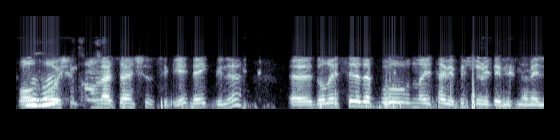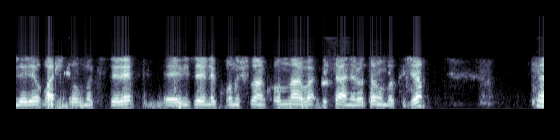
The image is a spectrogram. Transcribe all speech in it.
World Ocean Conservation günü. E, dolayısıyla da bunları tabii bir sürü deniz memelileri başta olmak üzere üzerine konuşulan konular var. Bir tane rotama bakacağım. E,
